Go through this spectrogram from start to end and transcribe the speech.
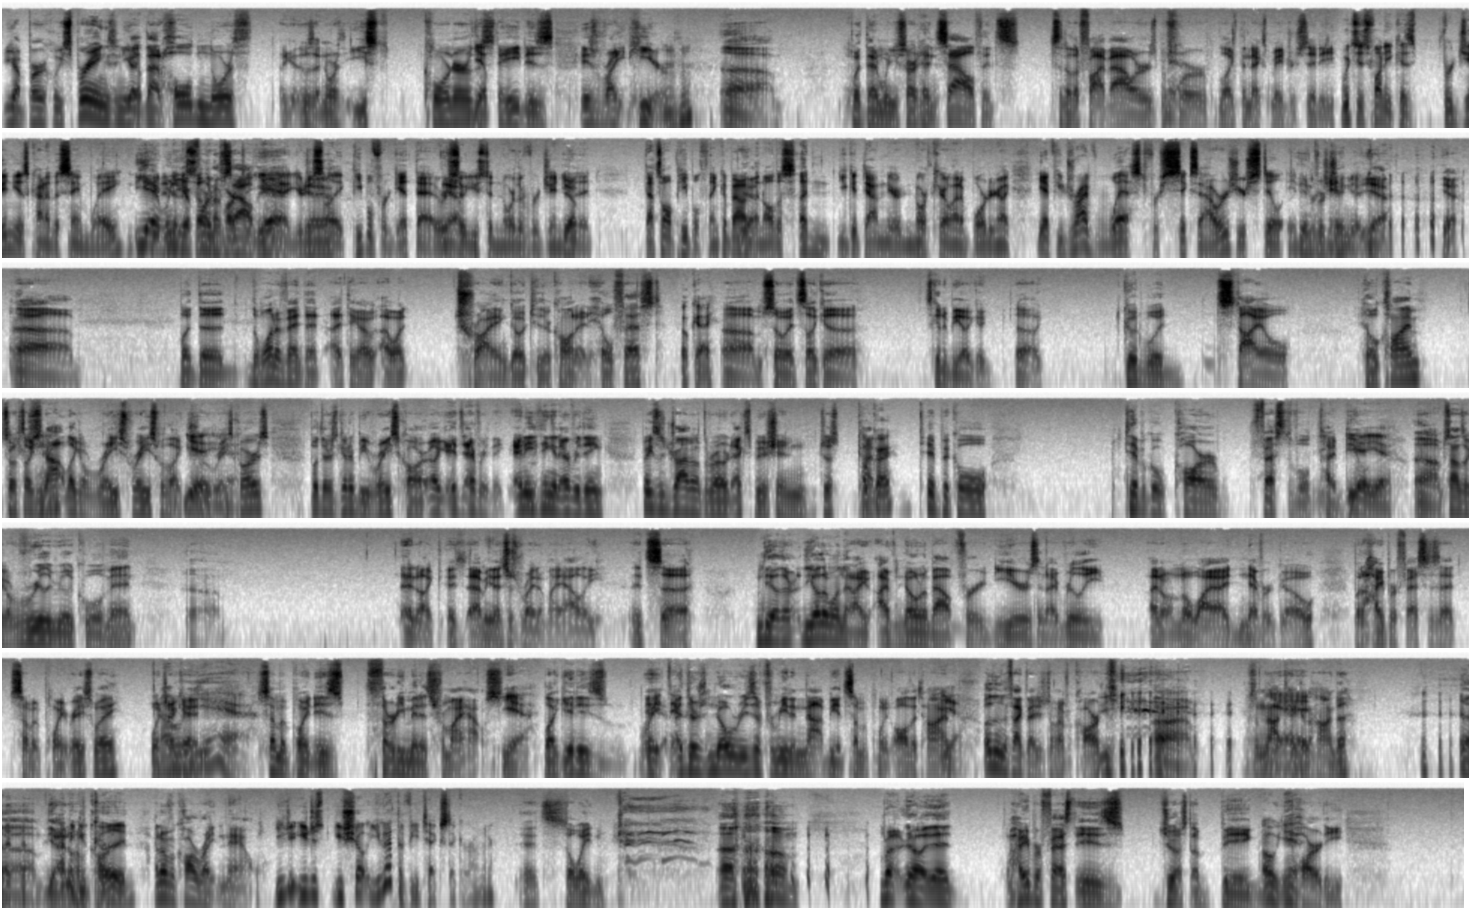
you got Berkeley Springs, and you got Yep. that whole north, like it was that northeast corner of the Yep. Mm-hmm. state is is right here. Uh, but then when you start heading south, it's it's another five hours before like the next major city. Which is funny because Virginia is kind of the same way. Yeah, get when you the get far enough south, yeah, yeah. you're just Yeah. like people forget that. We're Yeah. so used to Northern Virginia Yep. that that's all people think about. Yeah. And then all of a sudden, you get down near North Carolina border, and you're like, yeah, if you drive west for six hours, you're still in, in Virginia. yeah, yeah. Um, but the the one event that I think I, I want to try and go to, they're calling it Hillfest. Okay. Um, so it's like a, it's going to be like a, a Goodwood style hill climb. So it's like not like a race race with like Yeah, true race yeah. cars, but there's going to be race car like it's everything, anything and everything. Basically driving up the road, expedition, just kind Okay. of typical, typical car festival type deal. Yeah, yeah. Um, sounds like a really really cool event, um, and like it's, I mean that's just right up my alley. It's uh, the other the other one that I I've known about for years, and I really I don't know why I'd never go, but Hyperfest is at Summit Point Raceway, which oh, again yeah. Summit Point is thirty minutes from my house. Yeah. Like it is Right it- there. There's no reason for me to not be at Summit Point all the time. Yeah. Other than the fact that I just don't have a car. Yeah. Because I'm not Yeah. taking a Honda. um, yeah, I, I don't have a car. could. I don't have a car right now. You you just you show you got the VTEC sticker on there. It's still waiting. um, but no, the Hyperfest is just a big Oh, yeah. party.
